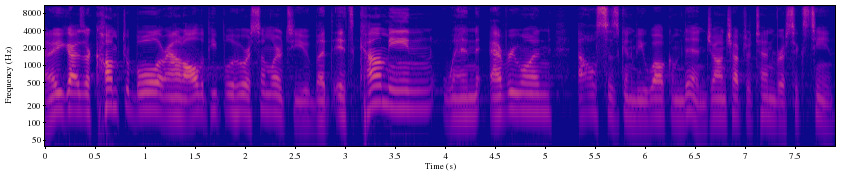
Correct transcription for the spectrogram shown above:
I know you guys are comfortable around all the people who are similar to you, but it's coming when everyone else is going to be welcomed in. John chapter 10, verse 16.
